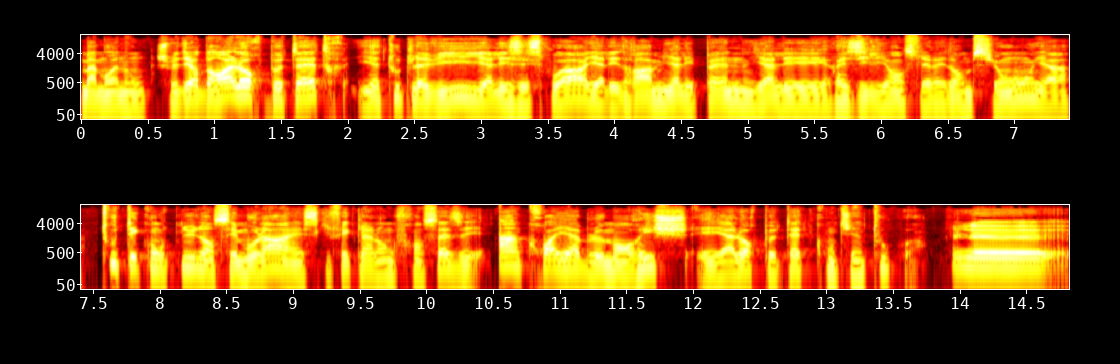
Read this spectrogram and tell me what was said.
Bah moi non. Je veux dire, dans alors peut-être, il y a toute la vie, il y a les espoirs, il y a les drames, il y a les peines, il y a les résiliences, les rédemptions, il y a tout est contenu dans ces mots-là, et ce qui fait que la langue française est incroyablement riche et alors peut-être contient tout, quoi. Le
